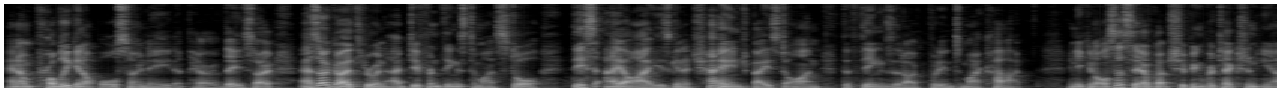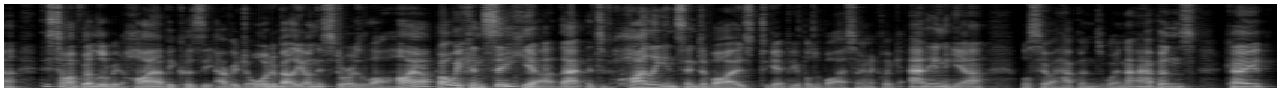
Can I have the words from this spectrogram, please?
and I'm probably gonna also need a pair of these. So as I go through and add different things to my store, this AI is gonna change based on the things that I've put into my cart. And you can also see I've got shipping protection here. This time I've got a little bit higher because the average order value on this store is a lot higher. But we can see here that it's highly incentivized to get people to buy. So I'm gonna click add in here. We'll see what happens when that happens. Okay,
